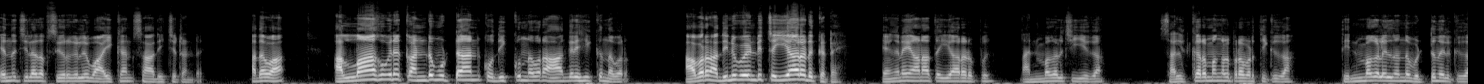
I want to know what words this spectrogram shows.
എന്ന് ചില തഫ്സീറുകളിൽ വായിക്കാൻ സാധിച്ചിട്ടുണ്ട്. അഥവാ അള്ളാഹുവിനെ കണ്ടുമുട്ടാൻ കൊതിക്കുന്നവർ ആഗ്രഹിക്കുന്നവർ അവർ അതിനുവേണ്ടി തയ്യാറെടുക്കട്ടെ. എങ്ങനെയാണ് ആ തയ്യാറെടുപ്പ്? നന്മകൾ ചെയ്യുക സൽക്കർമ്മങ്ങൾ പ്രവർത്തിക്കുക തിന്മകളിൽ നിന്ന് വിട്ടുനിൽക്കുക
